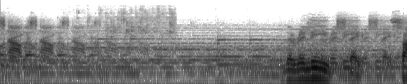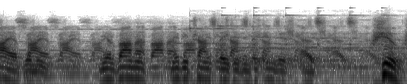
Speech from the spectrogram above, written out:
the relieved state, sigh of relief. Nirvana may be translated into English as phew.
